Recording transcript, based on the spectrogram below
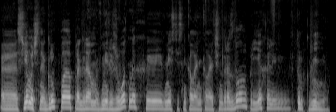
съемочная группа программы «В мире животных» вместе с Николаем Николаевичем Дроздовым приехали в Туркмению.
